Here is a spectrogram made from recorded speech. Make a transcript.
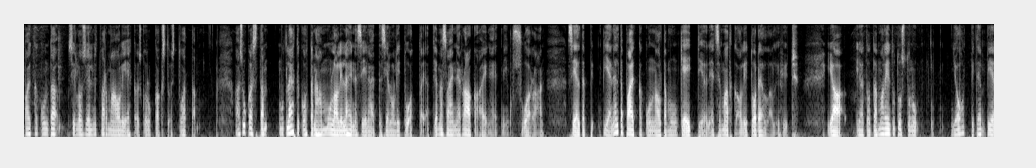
paikkakunta. Silloin siellä nyt varmaan oli ehkä olisiko ollut 12 000 asukasta, mutta lähtökohtanahan mulla oli lähinnä siinä, että siellä oli tuottajat ja mä sain ne raaka-aineet niin kuin suoraan sieltä pieneltä paikkakunnalta mun keittiöön, että se matka oli todella lyhyt. Ja, ja tota, mä olin tutustunut jo pitempi,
